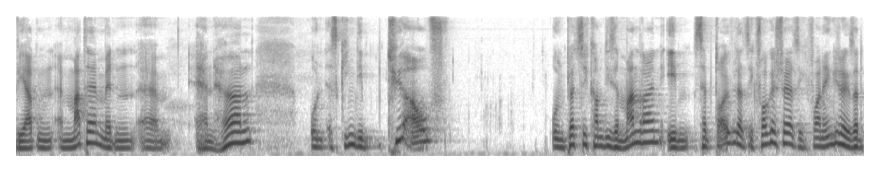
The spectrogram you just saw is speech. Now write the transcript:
wir hatten äh, Mathe mit ähm, Herrn Hörl. Und es ging die Tür auf und plötzlich kam dieser Mann rein, eben Sepp Teufel, hat sich vorgestellt, hat sich vorne hingestellt und gesagt,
